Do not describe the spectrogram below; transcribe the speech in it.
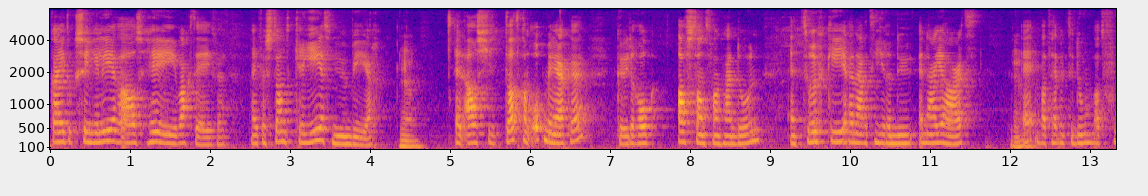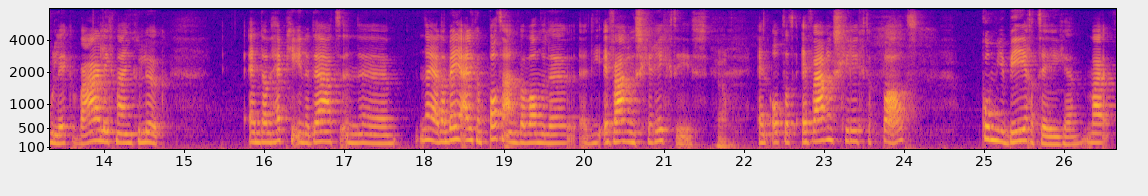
Kan je het ook signaleren als, hé, hey, wacht even, mijn verstand creëert nu een beer. ja. En als je dat kan opmerken, kun je er ook afstand van gaan doen. En terugkeren naar het hier en nu en naar je hart. ja. Hè, wat heb ik te doen? Wat voel ik? Waar ligt mijn geluk? En dan heb je inderdaad een. eh, nou ja, dan ben je eigenlijk een pad aan het bewandelen eh, die ervaringsgericht is. Ja. En op dat ervaringsgerichte pad kom je beren tegen. Maar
